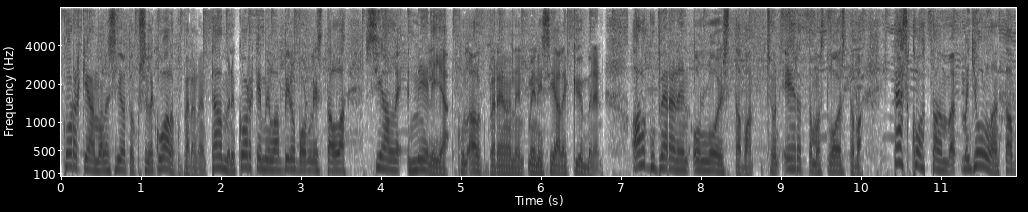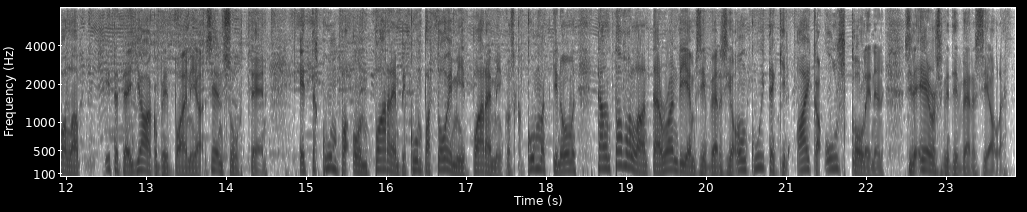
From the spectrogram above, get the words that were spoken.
korkeammalle sijoitukselle kuin alkuperäinen. Tämä on mennyt korkeimmillaan Billboard-listalla sijalle neljä, kun alkuperäinen meni sijalle kymmenen. Alkuperäinen on loistava, se on ehdottomasti loistava. Tässä kohtaa mä, mä jollain tavalla itse teen Jaakobin painia sen suhteen, että kumpa on parempi, kumpa toimii paremmin, koska kummatkin on, tämä on tavallaan tämä Run DMC-versio on kuitenkin aika uskollinen sille Aerosmithin versiolle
